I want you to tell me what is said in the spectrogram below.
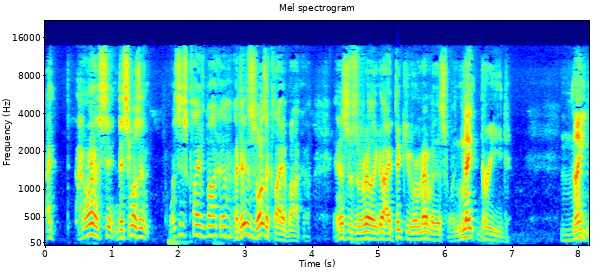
I I want to say this wasn't was this Clive Barker? I think this was a Clive Barker, and this was a really good. I think you remember this one, Nightbreed Night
